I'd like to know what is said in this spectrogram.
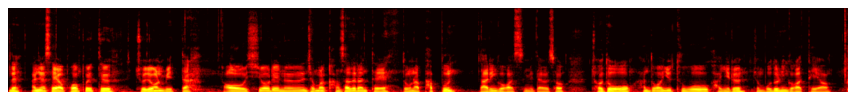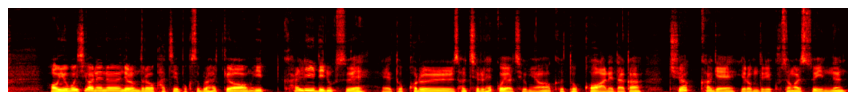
네, 안녕하세요. 보안프로젝트 조정원입니다. 어, 10월에는 정말 강사들한테 너무나 바쁜 날인 것 같습니다. 그래서 저도 한동안 유튜브 강의를 좀 못 올린 것 같아요. 어, 이번 시간에는 여러분들하고 같이 복습을 할 겸 이 칼리 리눅스에 도커를 설치를 했고요. 지금요. 그 Docker 안에다가 취약하게 여러분들이 구성할 수 있는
